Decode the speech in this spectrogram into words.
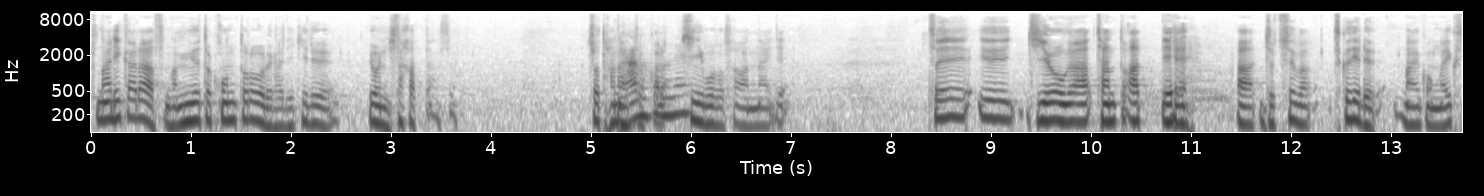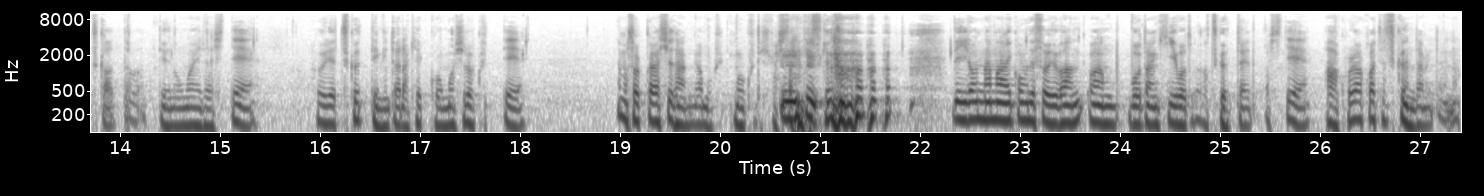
隣からそのミュートコントロールができるようにしたかったんですよ。ちょっと離れちゃうから、キーボード触んないでそういう需要がちゃんとあってあじゃあそういえば作れるマイコンがいくつかあったわっていうのを思い出してそれで作ってみたら結構面白くってでもそこから手段が目的化したんですけど でいろんなマイコンでそういうワンワンボタンキーボードとか作ったりとかしてあこれはこうやって作るんだみたいな。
